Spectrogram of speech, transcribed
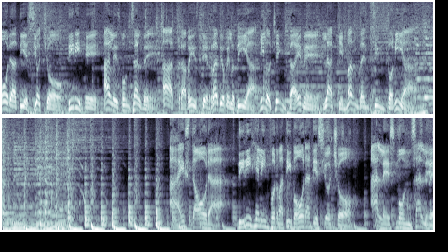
Hora 18. Dirige Alex Monsalve a través de Radio Melodía 1080M, la que manda en sintonía. A esta hora, dirige el informativo Hora 18, Alex Monsalve.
